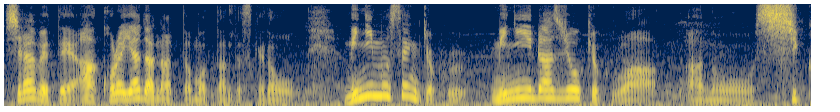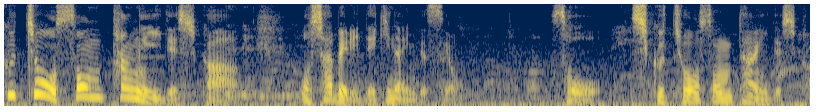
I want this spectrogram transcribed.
調べてあこれ嫌だなって思ったんですけどミニ無線局ミニラジオ局はあの市区町村単位でしかおしゃべりできないんですよ。そう。市区町村単位でしか。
